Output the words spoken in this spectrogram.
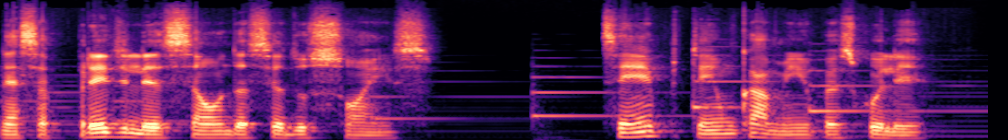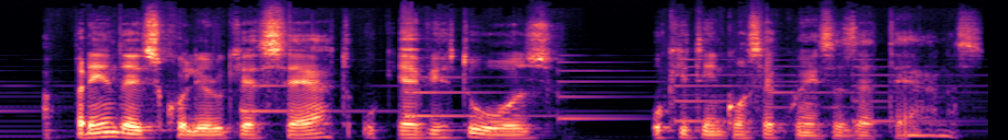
nessa predileção das seduções. Sempre tem um caminho para escolher. Aprenda a escolher o que é certo, o que é virtuoso o que tem consequências eternas.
